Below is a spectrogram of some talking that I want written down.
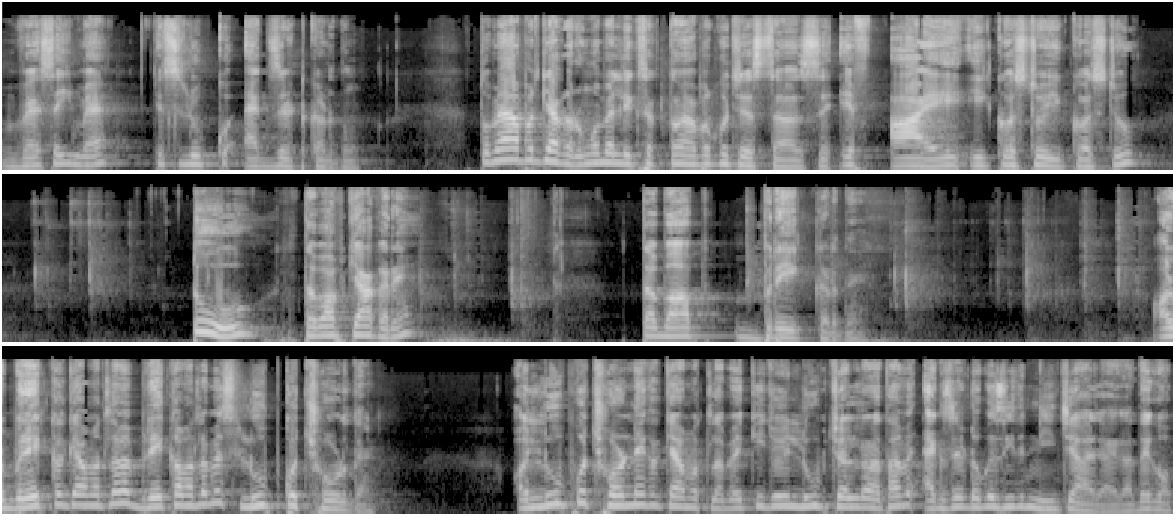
वैसे ही मैं इस लूप को एग्जिट कर दूँ। तो मैं यहाँ पर क्या करूँगा, मैं लिख सकता हूँ यहाँ पर कुछ इस तरह से if i equals to equals to two तब आप क्या करें? तब आप ब्रेक कर दें। और ब्रेक का क्या मतलब है? ब्रेक का मतलब है इस लूप को छोड़ दें। और लूप को छोड़ने का क्या मतलब है कि जो ये लूप चल रहा था, वो एग्जिट होकर सीधे नीचे आ जाएगा। देखो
